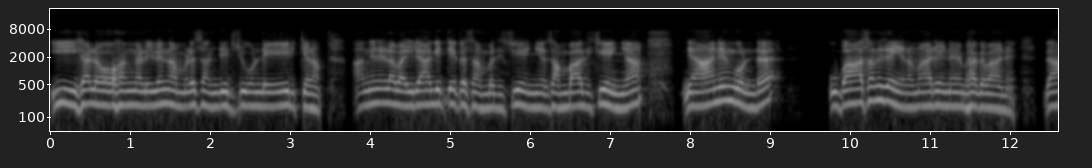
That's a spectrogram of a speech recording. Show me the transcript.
ഈ ഇഹലോഹങ്ങളിൽ നമ്മൾ സഞ്ചരിച്ചു കൊണ്ടേയിരിക്കണം അങ്ങനെയുള്ള വൈരാഗ്യത്തെയൊക്കെ സമ്പാദിച്ചു കഴിഞ്ഞ സമ്പാദിച്ചു കഴിഞ്ഞാൽ ജ്ഞാനം കൊണ്ട് ഉപാസന ചെയ്യണം ആരെന്നെ ഭഗവാന്. ഗാ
